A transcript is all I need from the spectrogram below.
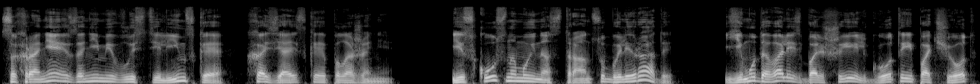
сохраняя за ними властелинское, хозяйское положение. Искусному иностранцу были рады. Ему давались большие льготы и почет.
